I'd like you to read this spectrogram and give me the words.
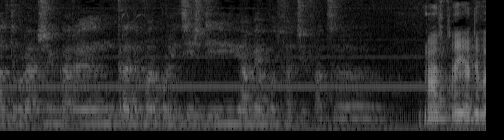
alte orașe în care, într-adevăr, polițiștii abia pot face față. Asta e adevărat.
